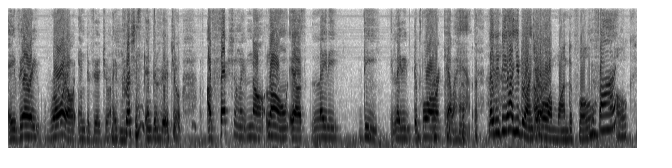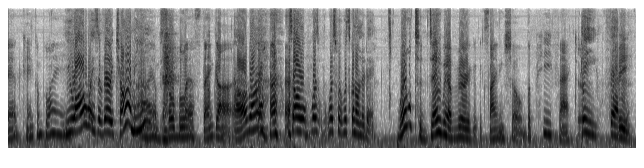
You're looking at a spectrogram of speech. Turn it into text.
a very royal individual, a mm-hmm. precious individual, affectionately known as Lady D, Lady Deborah Callahan. Lady D, how you doing, girl? Oh, I'm wonderful. You fine? Oh, can't can't complain. You always are very charming. I am so blessed. Thank God. All right. so what's, what's what's going on today? Well, today we have a very exciting show, the P Factor. P factor. P.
